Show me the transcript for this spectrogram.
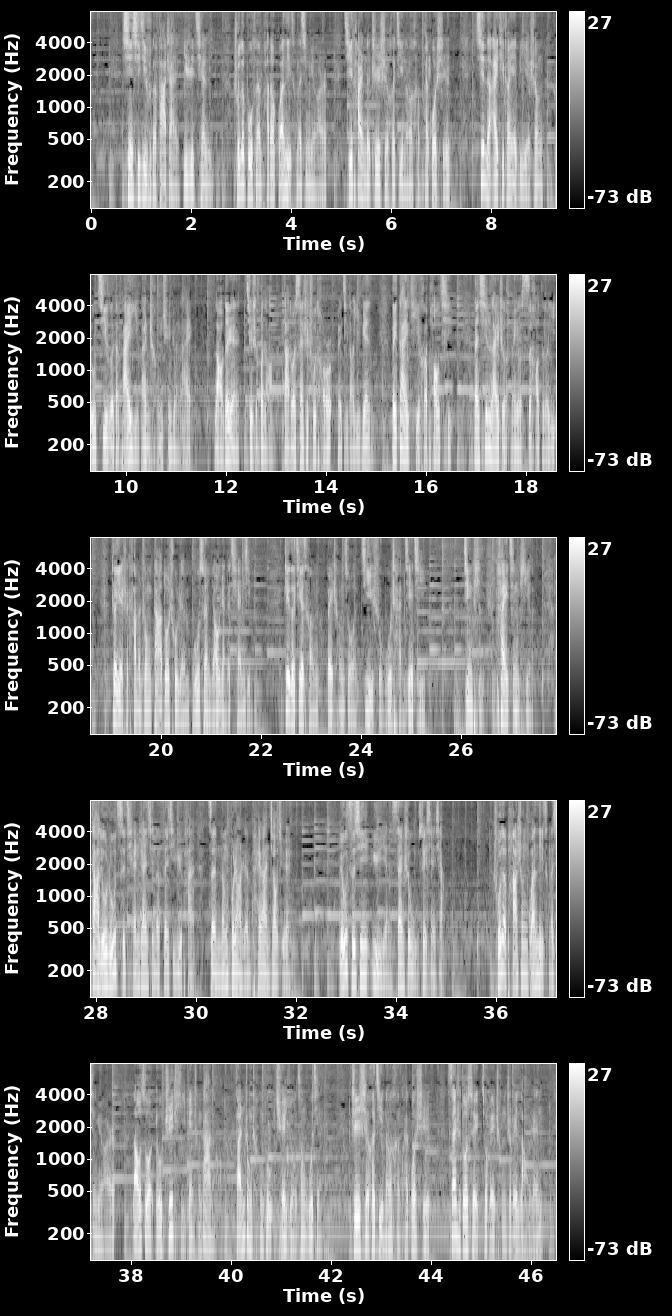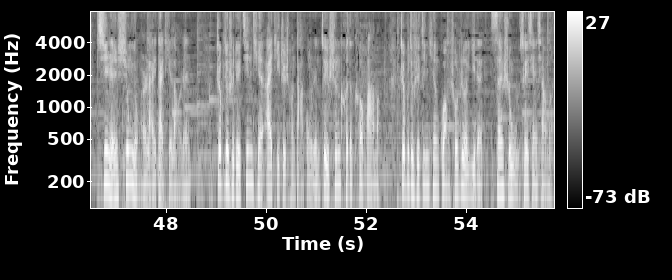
信息技术的发展一日千里，除了部分爬到管理层的幸运儿，其他人的知识和技能很快过时。新的 IT 专业毕业生如饥饿的白蚁般成群涌来。老的人其实不老，大多三十出头，被挤到一边，被代替和抛弃。但新来者没有丝毫得意，这也是他们中大多数人不算遥远的前景。这个阶层被称作技术无产阶级，精辟，太精辟了！大刘如此前瞻性的分析预判，怎能不让人拍案叫绝？刘慈欣预演三十五岁现象，除了爬升管理层的幸运儿，劳作由肢体变成大脑。繁重程度却有增无减，知识和技能很快过时，三十多岁就被称之为老人，新人汹涌而来代替老人，这不就是对今天 IT 职场打工人最深刻的刻画吗？这不就是今天广受热议的三十五岁现象吗？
